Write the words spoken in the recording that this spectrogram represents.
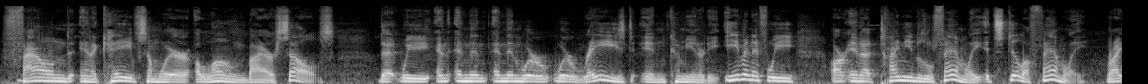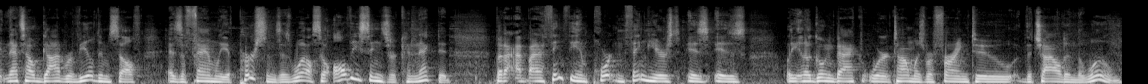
found in a cave somewhere alone by ourselves. That we and, and then and then we're we're raised in community. Even if we are in a tiny little family, it's still a family, right? And that's how God revealed Himself as a family of persons as well. So all these things are connected. But I, but I think the important thing here is is, is you know going back where Tom was referring to the child in the womb,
